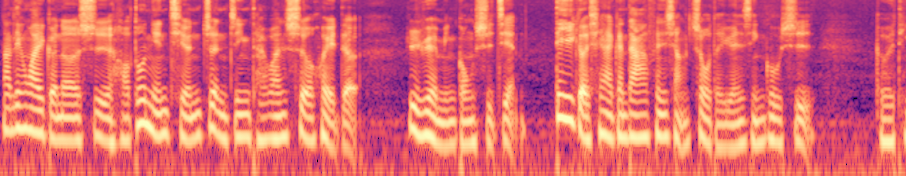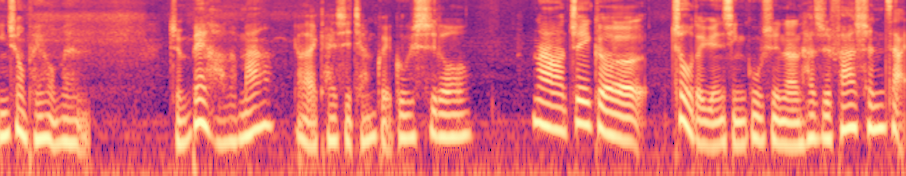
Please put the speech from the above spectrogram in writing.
那另外一个呢是好多年前震惊台湾社会的日月民工事件。第一个，先来跟大家分享咒的原型故事。各位听众朋友们，准备好了吗？要来开始讲鬼故事喽。那这个咒的原型故事呢，它是发生在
